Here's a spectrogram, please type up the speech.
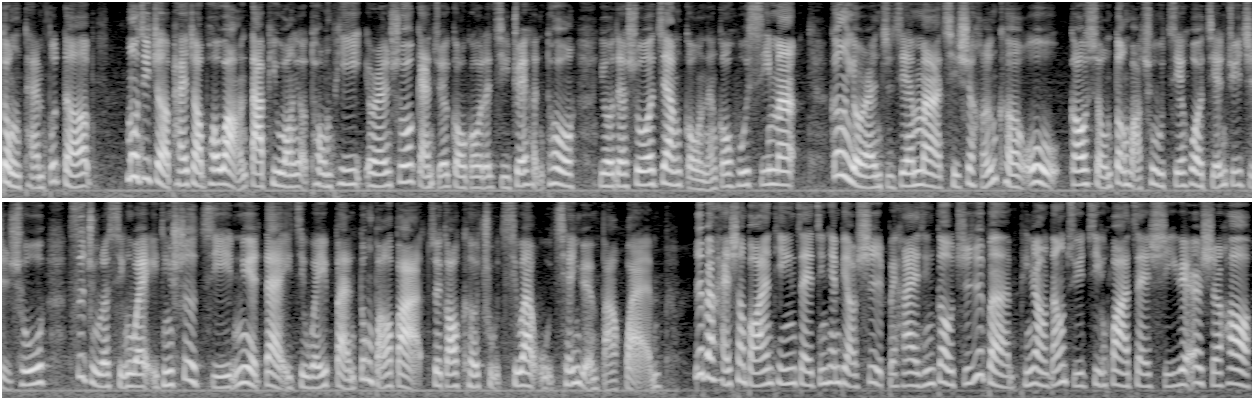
动弹不得。目击者拍照 po 网，大批网友痛批，有人说感觉狗狗的脊椎很痛，有的说这样狗能够呼吸吗？更有人直接骂骑士很可恶。高雄动保处接获检举指出，饲主的行为已经涉及虐待以及违反动保法，最高可处七万五千元罚款。日本海上保安厅在今天表示，北韩已经告知日本平壤当局，计划在十一月二十号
